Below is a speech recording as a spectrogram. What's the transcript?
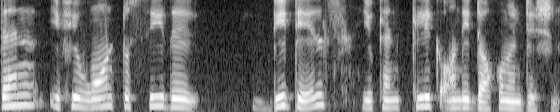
then if you want to see the details you can click on the documentation.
